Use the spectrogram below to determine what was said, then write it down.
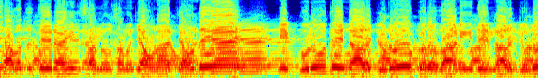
ਸ਼ਬਦ ਦੇ ਰਾਹੀਂ ਸਾਨੂੰ ਸਮਝਾਉਣਾ ਚਾਹੁੰਦੇ ਆ ਕਿ ਗੁਰੂ ਦੇ ਨਾਲ ਜੁੜੋ, ਗੁਰਬਾਣੀ ਦੇ ਨਾਲ ਜੁੜੋ।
